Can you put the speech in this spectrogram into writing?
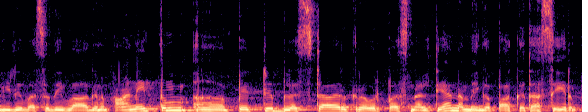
வீடு வசதி வாகனம் அனைத்தும் பெற்று பிளஸ்டாக இருக்கிற ஒரு பர்சனாலிட்டியாக நம்ம இங்கே பார்க்க தான் செய்கிறோம்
